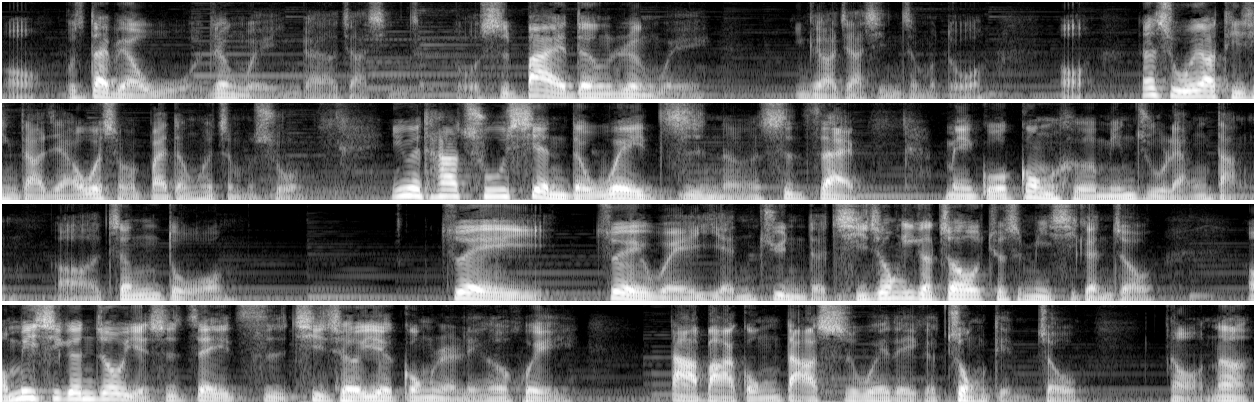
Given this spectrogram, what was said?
哦，不是代表我认为应该要加薪这么多，是拜登认为应该要加薪这么多哦。但是我要提醒大家，为什么拜登会这么说？因为他出现的位置呢，是在美国共和民主两党呃争夺最最为严峻的其中一个州，就是密西根州哦。密西根州也是这一次汽车业工人联合会大罢工、大示威的一个重点州哦。那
